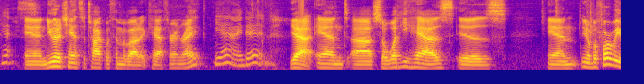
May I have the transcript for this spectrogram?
Yes. And you had a chance to talk with him about it, Catherine, right? yeah, I did. Yeah, and uh, so what he has is, and you know, before we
